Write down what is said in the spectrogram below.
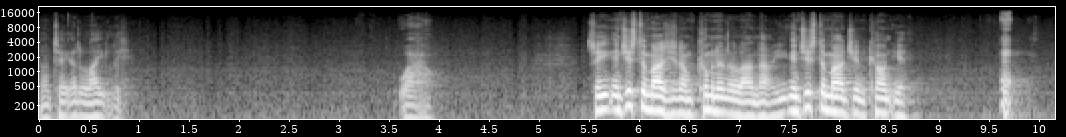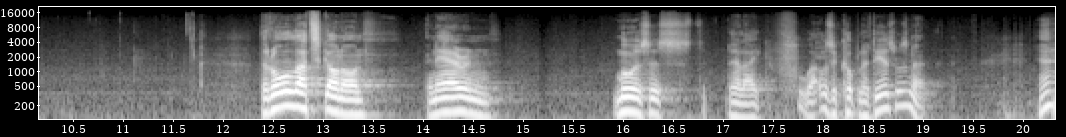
Don't take it lightly. Wow. So you can just imagine, I'm coming into land now. You can just imagine, can't you? that all that's gone on, and Aaron, Moses, they're like, that was a couple of days, wasn't it? Yeah?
